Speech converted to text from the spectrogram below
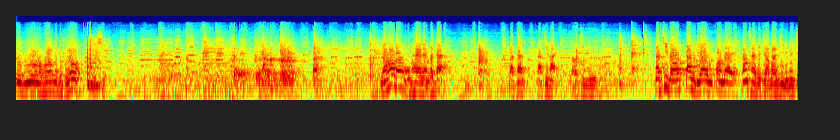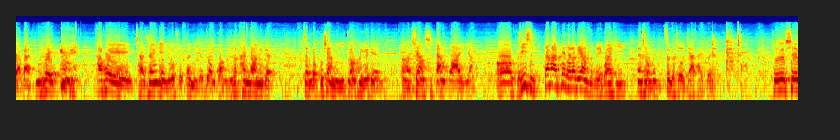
就不用了哈，那个不用了，谢谢。然后呢，我们还有两个蛋，把蛋打进来。然后进去。那记得哦，蛋不要放在刚才的搅拌机里面搅拌，你会它会产生一点油水分离的状况，你会看到那个整个不像泥状，会有点呃像是蛋花一样。哦，即使当它变成那个样子没关系，但是我们这个时候加才对。就是先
